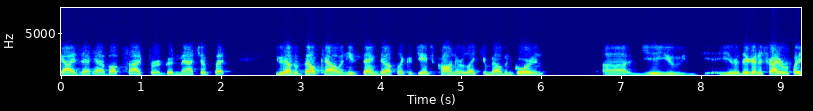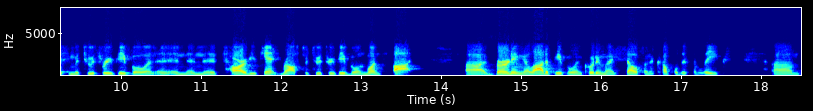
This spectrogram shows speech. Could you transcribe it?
guys that have upside for a good matchup, but you have a bell cow and he's banged up like a James Conner, like your Melvin Gordon, uh, you, you you're they're going to try to replace him with two three people and, and and it's hard. You can't roster two three people in one spot. Uh, burning a lot of people, including myself, in a couple different leagues. Um,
